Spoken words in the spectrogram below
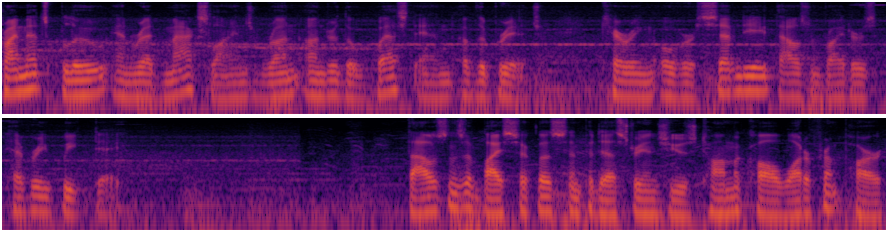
TriMet's blue and red MAX lines run under the west end of the bridge, carrying over 78,000 riders every weekday. Thousands of bicyclists and pedestrians use Tom McCall Waterfront Park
